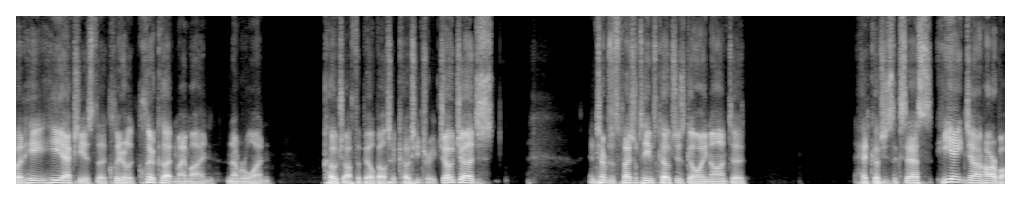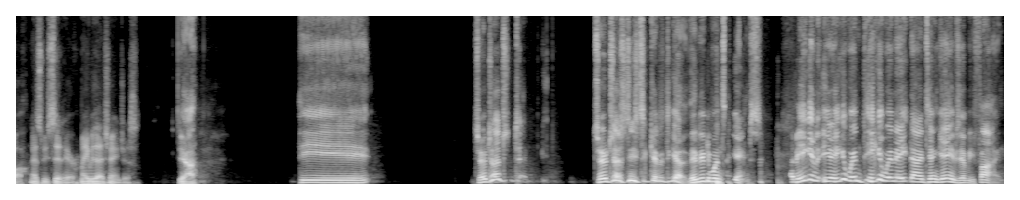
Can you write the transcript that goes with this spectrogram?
But he he actually is the clear clear cut in my mind number one coach off the Bill Belichick coaching tree. Joe Judge, in terms of special teams coaches going on to head coaching success, he ain't John Harbaugh as we sit here. Maybe that changes. Yeah. The Joe Judge, Joe Judge needs to get it together. They need to win some games. I mean, he can, he can win. He can win eight, nine, ten games. He'll be fine.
